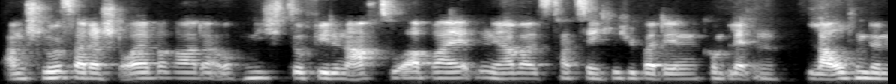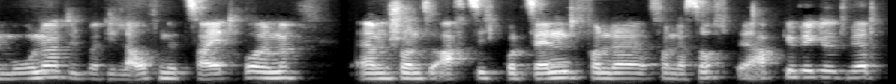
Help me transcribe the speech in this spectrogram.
am Schluss hat der Steuerberater auch nicht so viel nachzuarbeiten, ja, weil es tatsächlich über den kompletten laufenden Monat, über die laufende Zeiträume ähm, schon zu 80 Prozent von der, von der Software abgewickelt wird.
